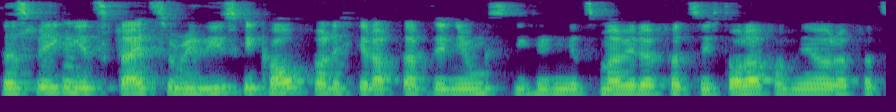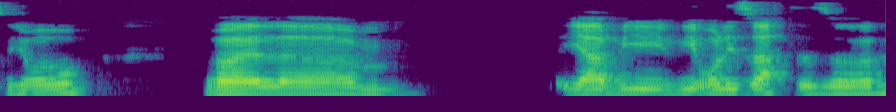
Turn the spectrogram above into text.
deswegen jetzt gleich zu Release gekauft, weil ich gedacht habe, den Jungs, die kriegen jetzt mal wieder 40 Dollar von mir oder 40 Euro, weil ähm, ja, wie, wie Olli sagt, also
